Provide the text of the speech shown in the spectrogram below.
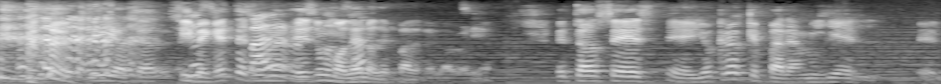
Sí, o sea, sí, Vegeta es, una- es un modelo de padre, la verdad. Entonces, eh, yo creo que para mí el, el,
